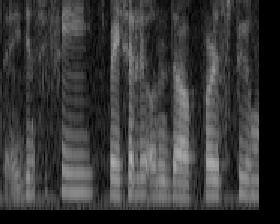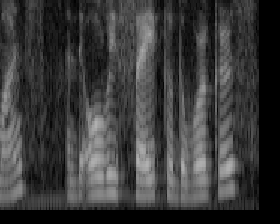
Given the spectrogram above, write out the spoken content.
the agency fee, especially on the first few months. And they always say to the workers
